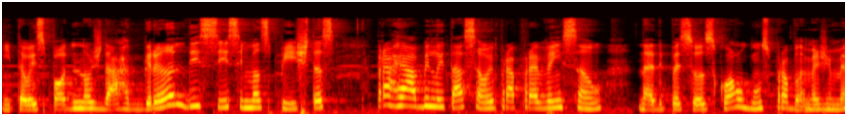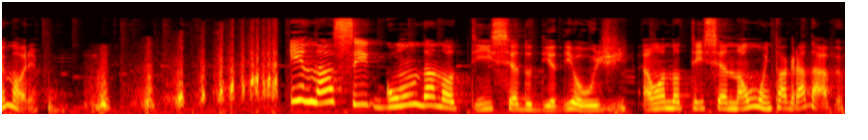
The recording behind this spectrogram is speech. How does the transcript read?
Então, isso pode nos dar grandíssimas pistas para reabilitação e para prevenção né, de pessoas com alguns problemas de memória. E na segunda notícia do dia de hoje, é uma notícia não muito agradável.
